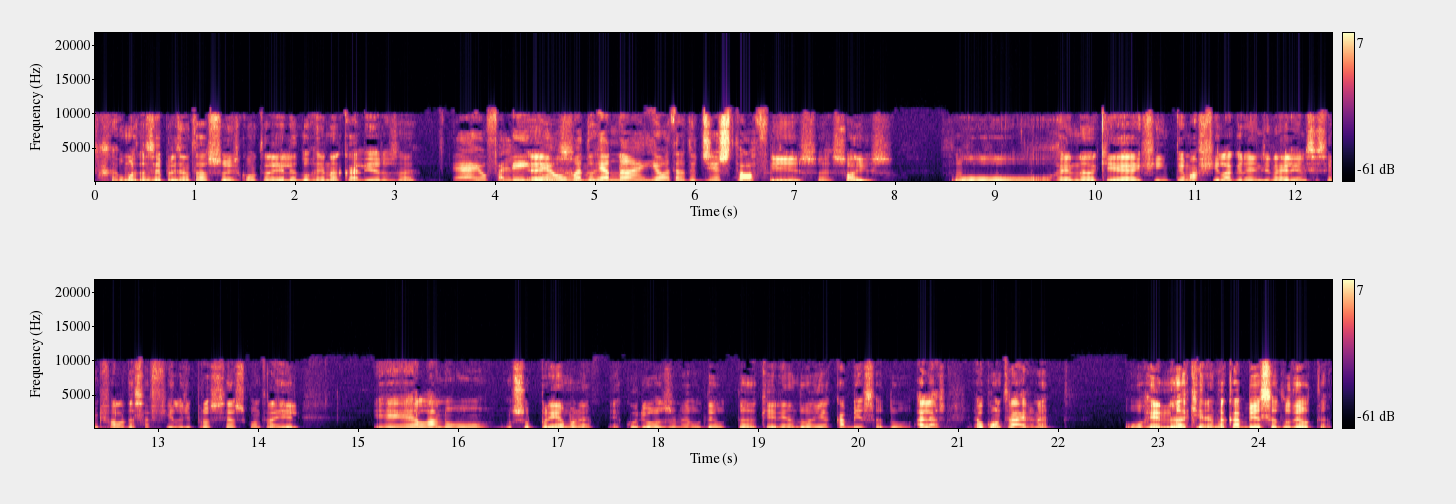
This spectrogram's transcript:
uma das representações contra ele é do Renan Calheiros, né? É, eu falei, é né? Isso, uma né? do Renan e outra do Dias Toffoli. Isso, é só isso. O, o, Renan, que é, enfim, tem uma fila grande, né, Eliane? Você sempre fala dessa fila de processo contra ele. É, lá no, no, Supremo, né? É curioso, né? O Deltan querendo aí a cabeça do. Aliás, é o contrário, né? O Renan querendo a cabeça do Deltan.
